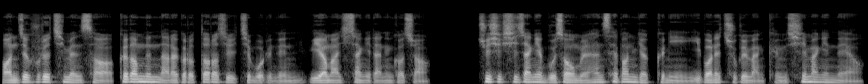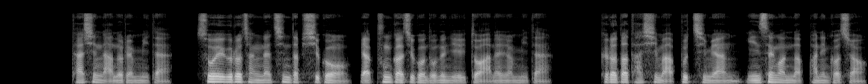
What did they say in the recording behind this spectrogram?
언제 후려치면서 끝없는 나락으로 떨어질지 모르는 위험한 시장이라는 거죠. 주식시장의 무서움을 한 세 번 겪으니 이번에 죽을 만큼 실망했네요. 다신 안 오렵니다. 소액으로 장난친답시고 몇푼 가지고 노는 일도 안 하렵니다. 그러다 다시 맞붙이면 인생 완납하는 거죠.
